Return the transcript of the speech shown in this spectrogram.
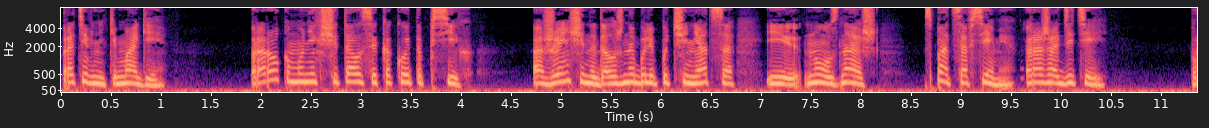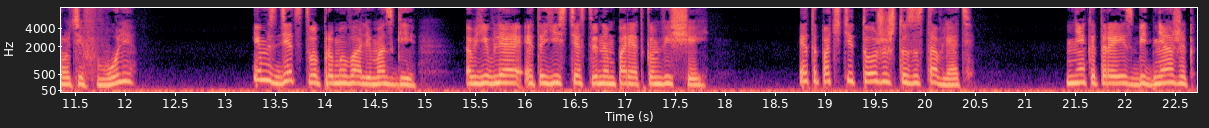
противники магии. Пророком у них считался какой-то псих, а женщины должны были подчиняться и, ну, знаешь, спать со всеми, рожать детей. Против воли? Им с детства промывали мозги, объявляя это естественным порядком вещей. Это почти то же, что заставлять. Некоторые из бедняжек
